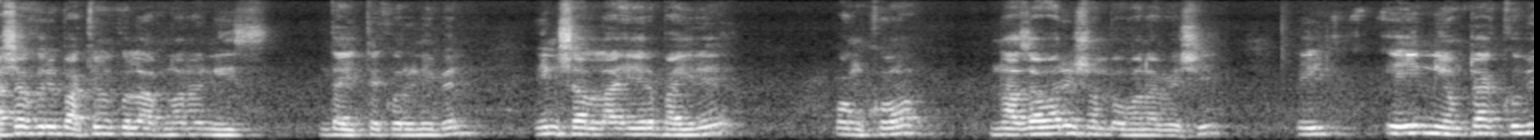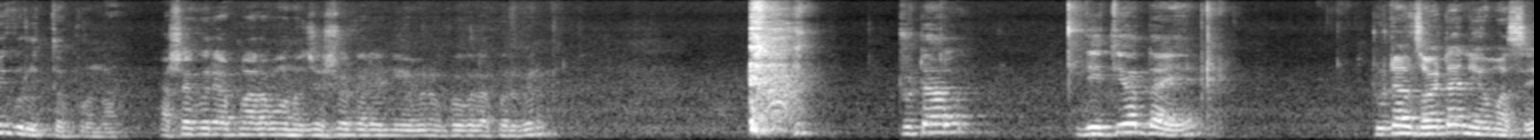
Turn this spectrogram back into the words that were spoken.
আশা করি বাকি অঙ্কগুলো আপনারা নিজ দায়িত্বে করে নেবেন। ইনশাল্লাহ এর বাইরে অঙ্ক না যাওয়ারই সম্ভাবনা বেশি। এই এই নিয়মটা খুবই গুরুত্বপূর্ণ। আশা করি আপনারা মনোযোগ সহকারে নিয়মের অঙ্কগুলো করবেন। টোটাল দ্বিতীয় অধ্যায়ে টোটাল ছয়টা নিয়ম আছে।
